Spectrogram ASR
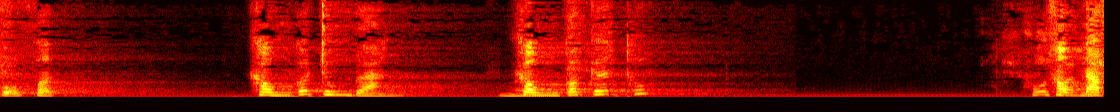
của phật không có trung đoạn không có kết thúc học tập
